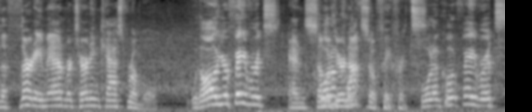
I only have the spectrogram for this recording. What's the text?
The 30-man returning cast rumble. with all your favorites, And some of your unquote- not so favorites. quote unquote favorites.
